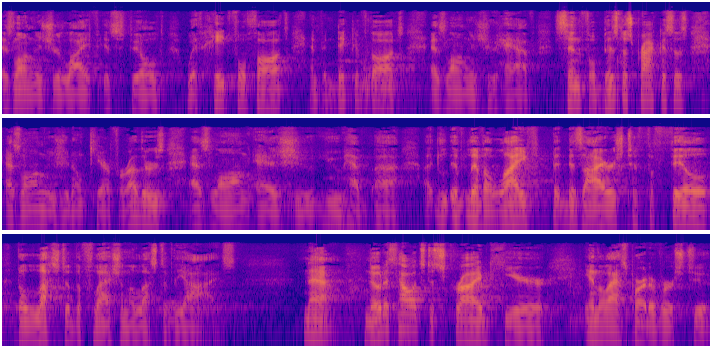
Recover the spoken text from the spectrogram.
as long as your life is filled with hateful thoughts and vindictive thoughts, as long as you have sinful business practices, as long as you don't care for others, as long as you, you have, uh, live a life that desires to fulfill the lust of the flesh and the lust of the eyes. Now, notice how it's described here in the last part of verse 2.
